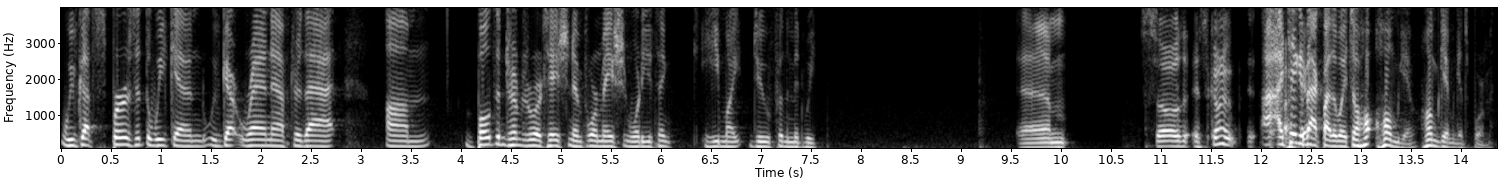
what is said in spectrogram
We've got Spurs at the weekend. We've got Rennes after that. Um, both in terms of rotation and formation, what do you think he might do for the midweek? Um, so it's going to. I, I take it back, by the way. It's a home game. Home game against Bournemouth.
